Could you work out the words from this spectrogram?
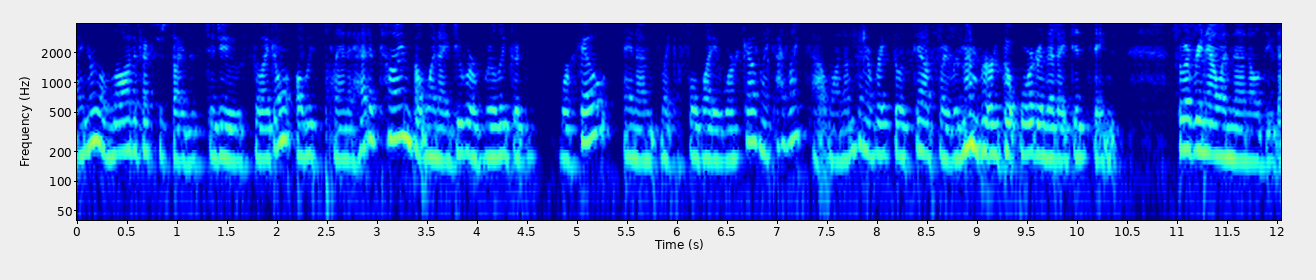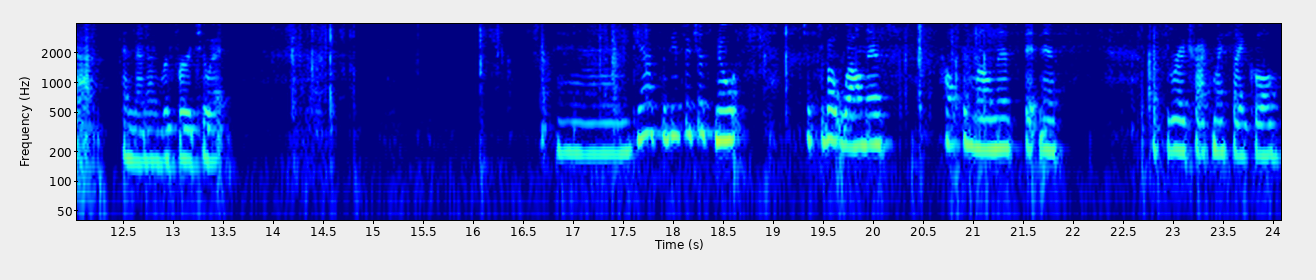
I know a lot of exercises to do. So I don't always plan ahead of time, but when I do a really good workout and I'm like a full body workout, I'm like, I like that one. I'm going to write those down so I remember the order that I did things. So every now and then I'll do that and then I refer to it. And yeah, so these are just notes just about wellness, health and wellness, fitness. This is where I track my cycle.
